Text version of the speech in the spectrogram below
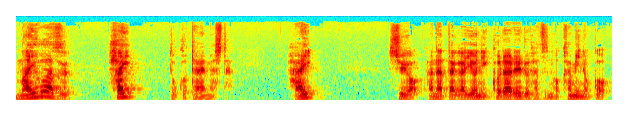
迷わず「はい」と答えました「はい。主よあなたが世に来られるはずの神の子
